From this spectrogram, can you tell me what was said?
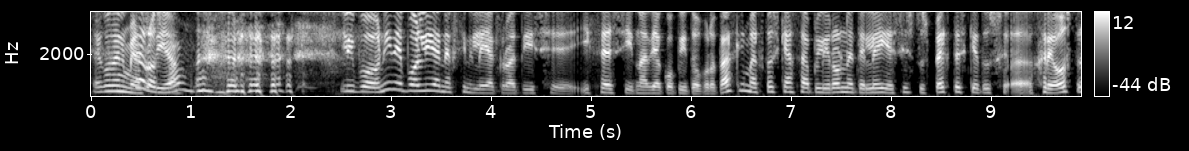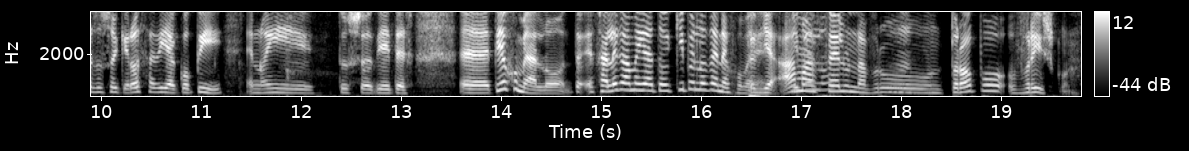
Εγώ δεν είμαι αστεία. λοιπόν, είναι πολύ ανευθύνη, λέει η Ακροατής, ε, η θέση να διακοπεί το πρωτάθλημα. Εκτός και αν θα πληρώνετε, λέει, εσείς τους παίχτε και τους ε, χρεώστες όσο καιρό θα διακοπεί. Εννοεί τους ε, διαιτέ. Ε, τι έχουμε άλλο; Θα λέγαμε για το κύπελο, δεν έχουμε. Παιδιά, άμα θέλουν να βρουν τρόπο, βρίσκουν.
